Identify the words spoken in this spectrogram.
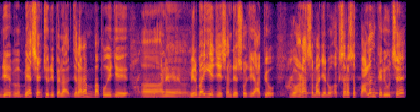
જે બે સેન્ચુરી પહેલાં જલારામ બાપુએ જે અને વીરબાઈએ જે સંદેશો જે આપ્યો, લોહાણા સમાજે એનું અક્ષરશ પાલન કર્યું છે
